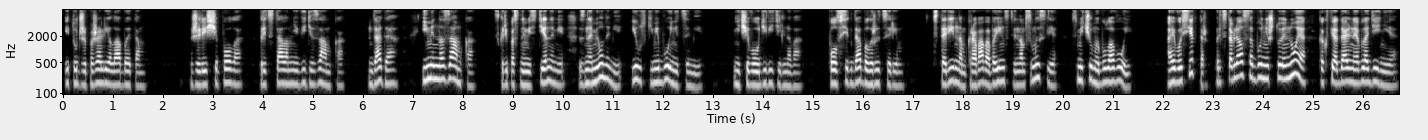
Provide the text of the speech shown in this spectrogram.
И тут же пожалела об этом. Жилище Пола предстало мне в виде замка. Да-да, именно замка, с крепостными стенами, знаменами и узкими бойницами. Ничего удивительного. Пол всегда был рыцарем. В старинном кроваво-воинственном смысле с мечом и булавой. А его сектор представлял собой не что иное, как феодальное владение.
